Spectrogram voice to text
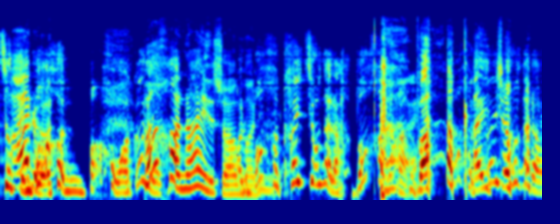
ちょっとバッハバッハわかる？バッハないでしょあんまり。バッハ会長ならバッハない。バッハ会長なら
